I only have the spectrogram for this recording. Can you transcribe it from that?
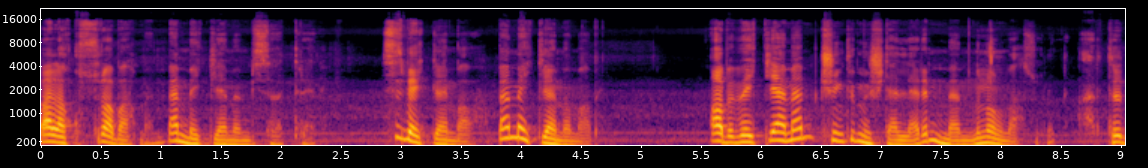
Valla kusura bakmayın ben bekleyemem bir saat treni. Siz bekleyin baba. Ben bekleyemem abi. Abi bekleyemem çünkü müşterilerim memnun olmak zorunda. Artı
